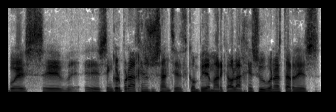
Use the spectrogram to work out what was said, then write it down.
Pues eh, eh, se incorpora Jesús Sánchez, compi de marca. Hola Jesús, buenas tardes.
